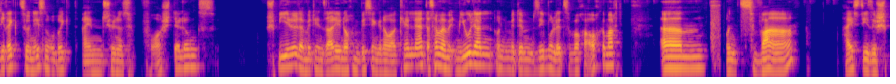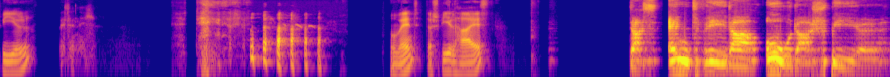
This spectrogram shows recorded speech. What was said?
direkt zur nächsten Rubrik ein schönes Vorstellungsspiel, damit ihr den Sali noch ein bisschen genauer kennenlernt. Das haben wir mit dem Julian und mit dem Sebo letzte Woche auch gemacht. Ähm, und zwar heißt dieses Spiel Bitte nicht. Moment, das Spiel heißt Das Entweder-Oder-Spiel.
